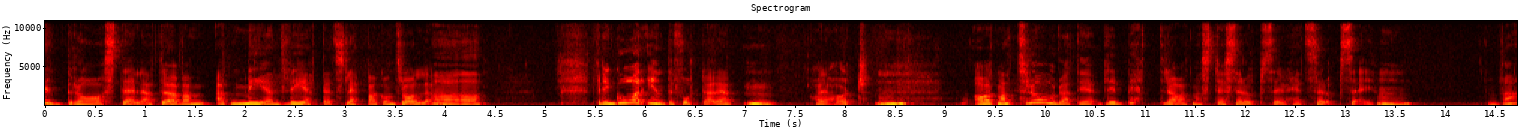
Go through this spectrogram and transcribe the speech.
är ett bra ställe att öva att medvetet släppa kontrollen. ja. För det går inte fortare, har jag hört, av att man tror att det blir bättre av att man stressar upp sig och hetsar upp sig. Va,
